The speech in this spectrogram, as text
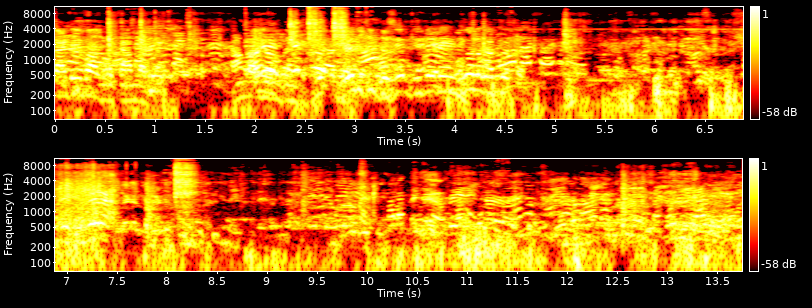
గంటే బాగుంది సాంబార్ సాంబార్ Thank you.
